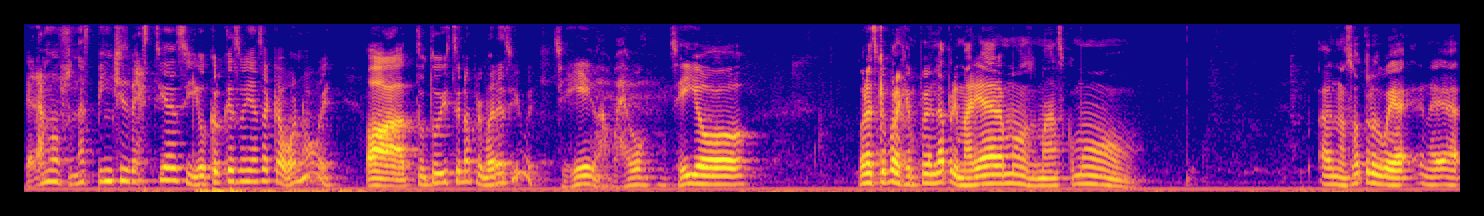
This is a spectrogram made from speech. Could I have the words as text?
Éramos unas pinches bestias y yo creo que eso ya se acabó, ¿no, güey? Ah, tú tuviste una primaria así, güey. Sí, a huevo. Sí, yo. Bueno, es que por ejemplo en la primaria éramos más como. A nosotros, güey, eh,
